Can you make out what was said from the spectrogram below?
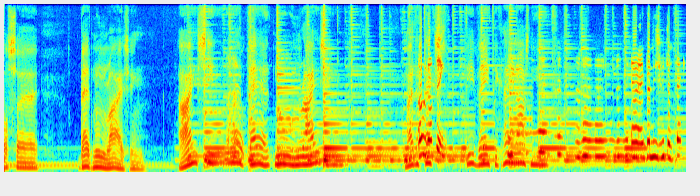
Dat was eh, Bad Moon Rising. I see a bad moon rising. Maar de Oh, dat tekst, ding. die weet ik helaas niet. Ja, ik ben niet zo goed aan teksten.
